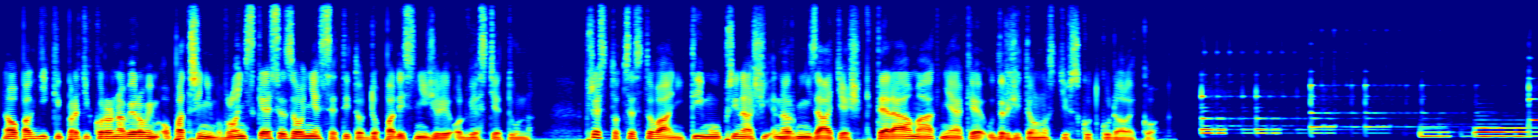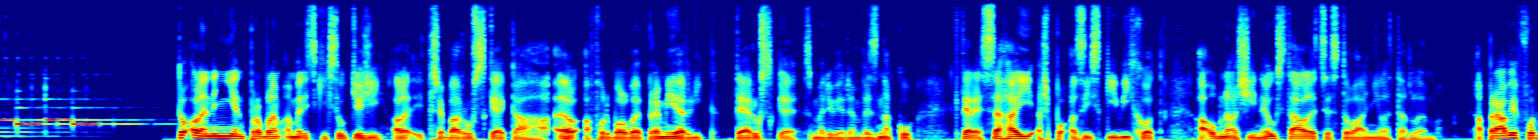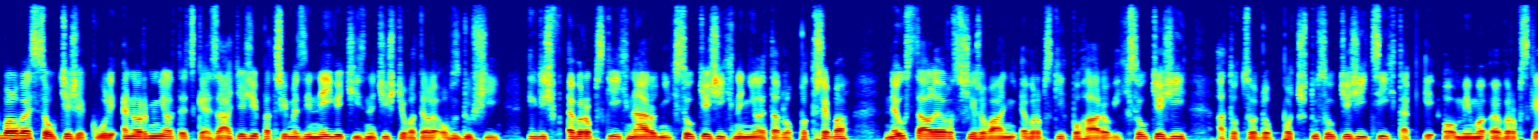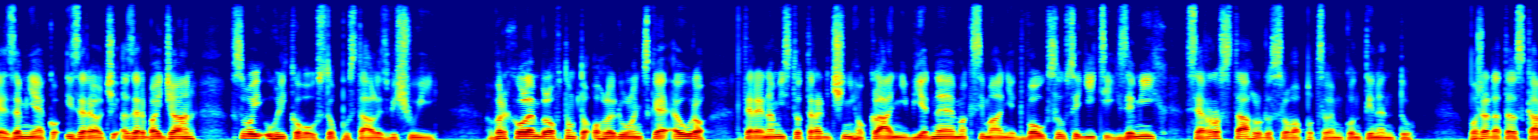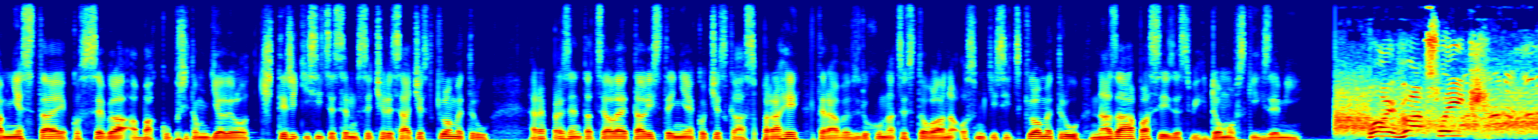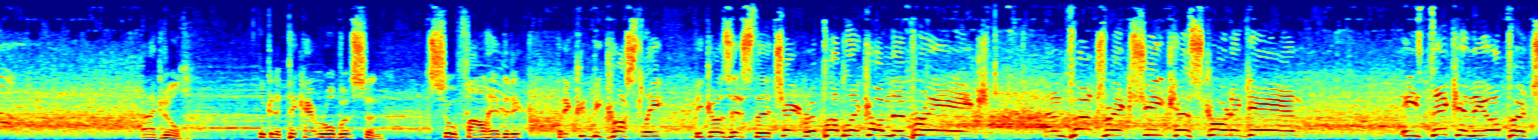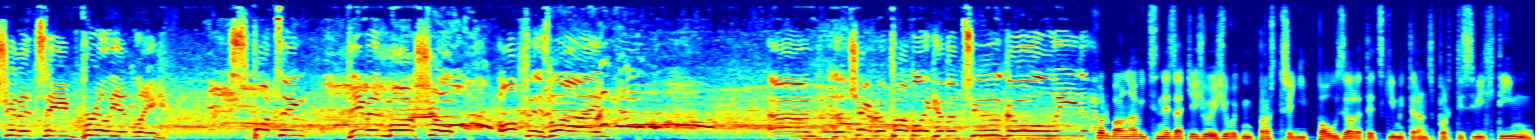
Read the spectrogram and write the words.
Naopak díky protikoronavirovým opatřením v loňské sezóně se tyto dopady snížily o 200 tun. Přesto cestování týmů přináší enormní zátěž, která má k nějaké udržitelnosti v skutku daleko. To ale není jen problém amerických soutěží, ale i třeba ruské KHL a fotbalové Premier League, té ruské s medvědem ve znaku, které sahají až po azijský východ a obnáší neustále cestování letadlem. A právě fotbalové soutěže kvůli enormní letecké zátěži patří mezi největší znečišťovatele ovzduší. I když v evropských národních soutěžích není letadlo potřeba, neustále rozšiřování evropských pohárových soutěží a to co do počtu soutěžících, tak i o mimoevropské země jako Izrael či Azerbajdžán svoji uhlíkovou stopu stále zvyšují. Vrcholem bylo v tomto ohledu loňské euro, které namísto tradičního klání v jedné, maximálně dvou sousedících zemích se roztáhlo doslova po celém kontinentu. Pořadatelská města jako Sevilla a Baku přitom dělilo 4766 km. Reprezentace létaly stejně jako Česká z Prahy, která ve vzduchu nacestovala na 8000 km na zápasy ze svých domovských zemí. Boy, Vatslik. Agnell looking to pick out Robertson. So foul headed it, but it could be costly because it's the Czech Republic on the break, and Patrick Sheik has scored again. He's taken the opportunity brilliantly, spotting David Marshall off his line. Fotbal navíc nezatěžuje životní prostředí pouze leteckými transporty svých týmů.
